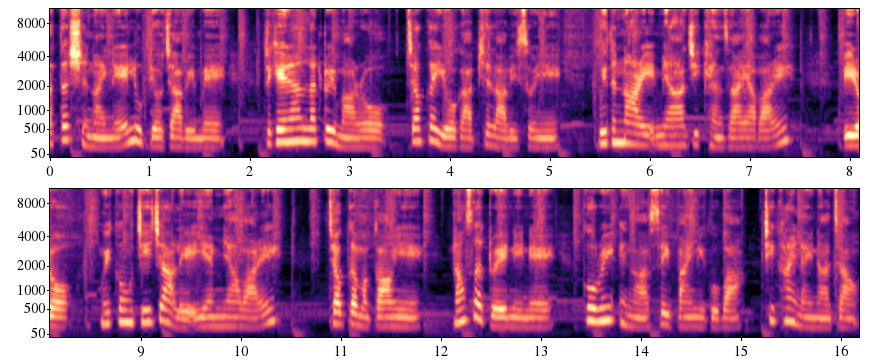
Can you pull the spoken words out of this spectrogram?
အသက်ရှင်နိုင်တယ်လို့ပြောကြပေမဲ့တတကယ်တမ်းလက်တွေ့မှာတော့ကြောက်ကက်ယောဂဖြစ်လာပြီဆိုရင်ဝေဒနာတွေအများကြီးခံစားရပါတယ်ပြီးတော့ငွေကုန်ကြေးကြလည်းအရင်များပါတယ်ကြောက်ကက်မကောင်းရင်နောက်ဆက်တွဲအနေနဲ့ကိုရင်းအင်္ဂါစိတ်ပိုင်းတွေကိုပါထိခိုက်နိုင်တာကြောင့်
